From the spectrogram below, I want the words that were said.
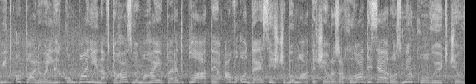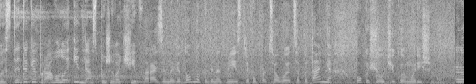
Від опалювальних компаній Нафтогаз вимагає передплати. А в Одесі, щоб мати чим розрахуватися, розмірковують, чи ввести таке правило і для споживачів. Наразі невідомо. Кабінет міністрів опрацьовує це питання. Поки що очікуємо рішення. Ну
